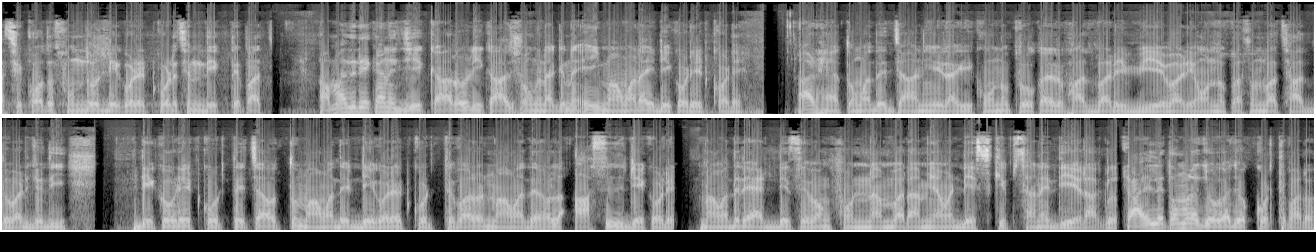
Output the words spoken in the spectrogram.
আছে, কত সুন্দর ডেকোরেট করেছেন, দেখতে পাচ্ছি। আমাদের এখানে যে কারোরই কাজ হোক না কেন, এই মামারাই ডেকোরেট করে। আর হ্যাঁ তোমাদের জানিয়ে রাখি, কোনো প্রকারের ভাত বাড়ি বিয়ে বাড়ি অন্নপ্রাশন বা ছাদ্য বাড়ি যদি ডেকোরেট করতে চাও, তো মামাদের ডেকোরেট করতে পারো। মামাদের হলো আশিস ডেকোরেট মামাদের অ্যাড্রেস এবং ফোন নাম্বার আমি আমার ডেসক্রিপশনে দিয়ে রাখলাম। চাইলে তোমরা যোগাযোগ করতে পারো।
